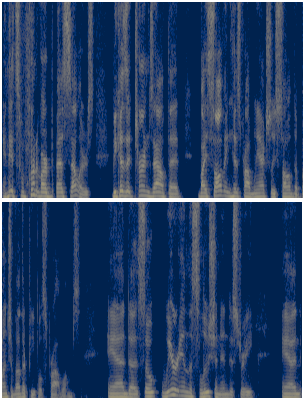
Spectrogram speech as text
and it's one of our best sellers because it turns out that by solving his problem, we actually solved a bunch of other people's problems. And uh, so we're in the solution industry and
